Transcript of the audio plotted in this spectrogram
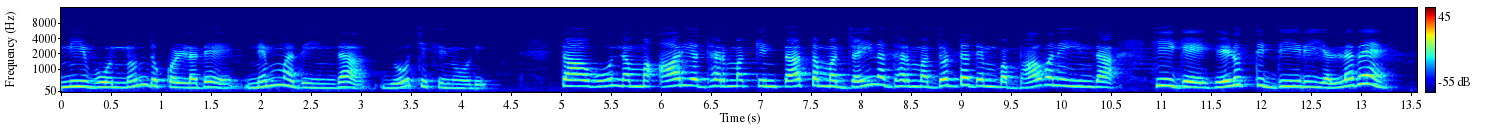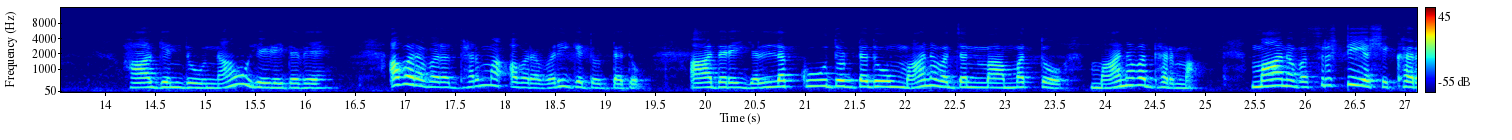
ನೀವು ನೊಂದುಕೊಳ್ಳದೆ ನೆಮ್ಮದಿಯಿಂದ ಯೋಚಿಸಿ ನೋಡಿ. ತಾವು ನಮ್ಮ ಆರ್ಯ ಧರ್ಮಕ್ಕಿಂತ ತಮ್ಮ ಜೈನ ಧರ್ಮ ದೊಡ್ಡದೆಂಬ ಭಾವನೆಯಿಂದ ಹೀಗೆ ಹೇಳುತ್ತಿದ್ದೀರಿ ಅಲ್ಲವೇ? ಹಾಗೆಂದು ನಾವು ಹೇಳಿದೆವೆ. ಅವರವರ ಧರ್ಮ ಅವರವರಿಗೆ ದೊಡ್ಡದು. ಆದರೆ ಎಲ್ಲಕ್ಕೂ ದೊಡ್ಡದು ಮಾನವ ಜನ್ಮ ಮತ್ತು ಮಾನವ ಧರ್ಮ. ಮಾನವ ಸೃಷ್ಟಿಯ ಶಿಖರ.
